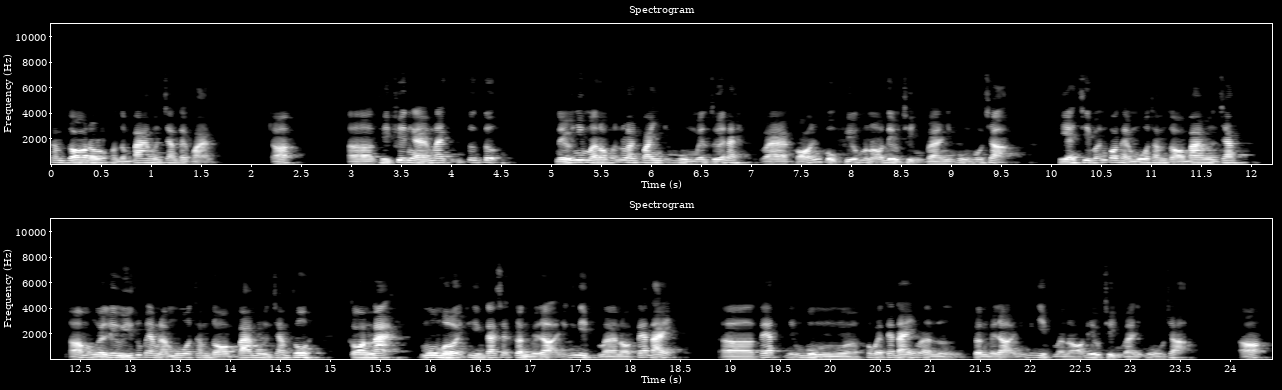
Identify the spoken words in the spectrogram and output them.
thăm dò đâu đó khoảng tầm 3 phần trăm tài khoản. Đó. À, thì phiên ngày hôm nay cũng tương tự. Nếu như mà nó vẫn loanh quanh những vùng bên dưới này và có những cổ phiếu mà nó điều chỉnh và những vùng hỗ trợ thì anh chị vẫn có thể mua thăm dò 30 phần trăm. Đó mọi người lưu ý giúp em là mua thăm dò 30 phần trăm thôi. Còn lại mua mới thì chúng ta sẽ cần phải đợi những nhịp mà nó test đáy. Uh, test những vùng không phải test đáy mà cần phải đợi những nhịp mà nó điều chỉnh vào những vùng hỗ trợ đó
